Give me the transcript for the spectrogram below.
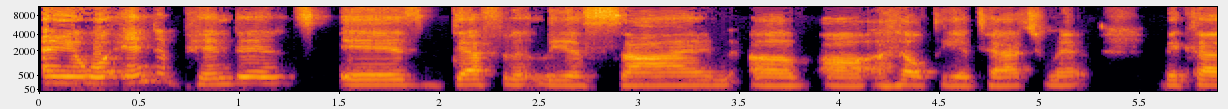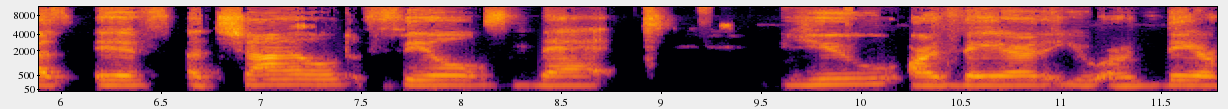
And yeah, well, independence is definitely a sign of uh, a healthy attachment because if a child feels that you are there, that you are there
